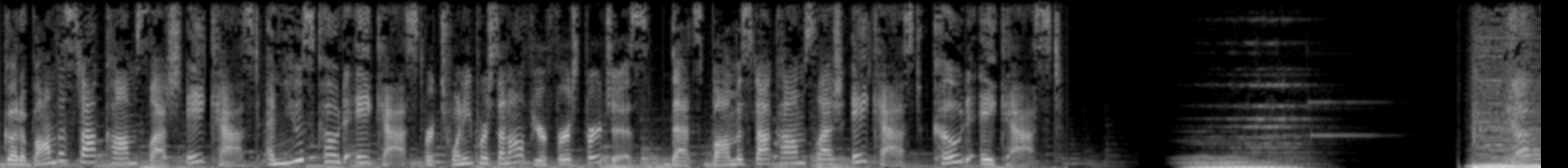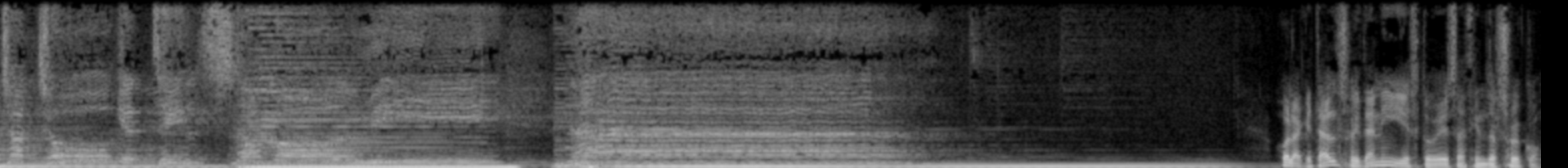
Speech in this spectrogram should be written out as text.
Go to bombas.com slash ACAST and use code ACAST for 20% off your first purchase. That's bombas.com slash ACAST, code ACAST. Jag tar tåget till Stockholm i natt. Hola, ¿qué tal? Soy Dani y esto es Haciendo el Sueco.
